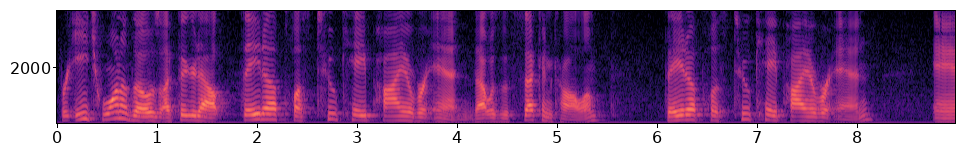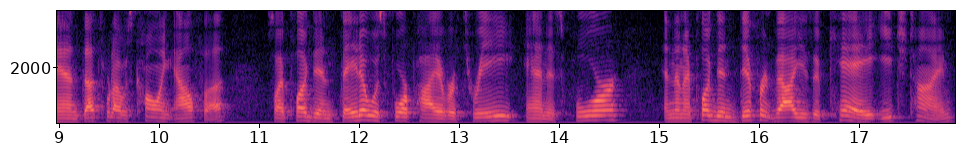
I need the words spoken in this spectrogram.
For each one of those, I figured out theta plus 2k pi over n. That was the second column. Theta plus 2k pi over n. And that's what I was calling alpha. So I plugged in theta was 4 pi over 3, n is 4. And then I plugged in different values of k each time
